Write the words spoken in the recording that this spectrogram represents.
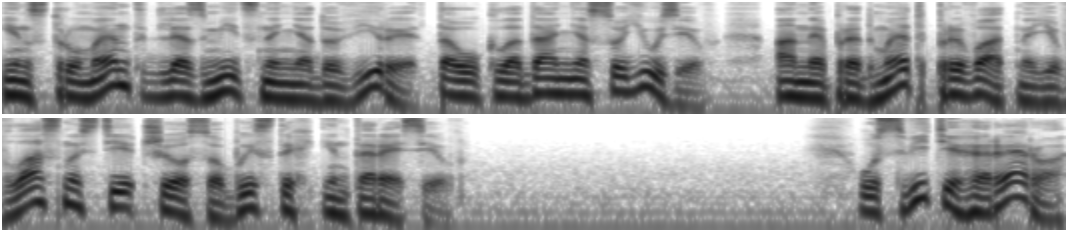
інструмент для зміцнення довіри та укладання союзів, а не предмет приватної власності чи особистих інтересів. У світі Гереро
